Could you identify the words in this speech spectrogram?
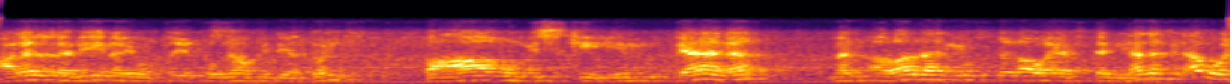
على الذين يطيقونه فدية طعام مسكين كان من أراد أن يفطر ويفتني هذا في الأول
